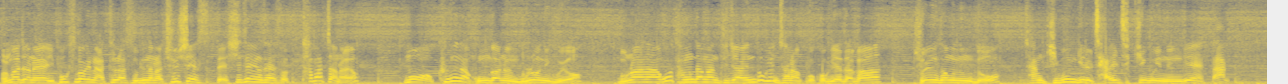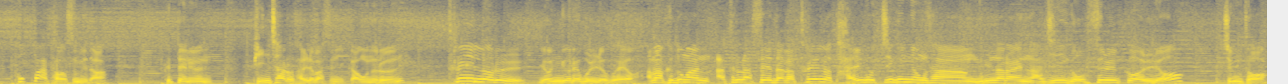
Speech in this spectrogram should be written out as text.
얼마 전에 이 폭스바겐 아틀라스 우리나라 출시했을 때 시승 행사에서 타봤잖아요. 뭐 크기나 공간은 물론이고요. 무난하고 당당한 디자인도 괜찮았고 거기에다가 주행 성능도 참 기본기를 잘 지키고 있는 게 딱 폭바다웠습니다. 그때는 빈 차로 달려봤으니까 오늘은 트레일러를 연결해 보려고 해요. 아마 그동안 아틀라스에다가 트레일러 달고 찍은 영상 우리나라에는 아직 없을걸요? 지금부터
